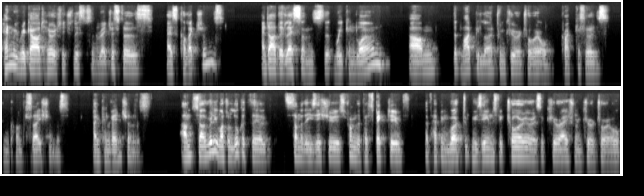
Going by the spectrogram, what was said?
can we regard heritage lists and registers as collections? And are there lessons that we can learn um, that might be learned from curatorial practices and conversations and conventions? Um, so I really want to look at the, some of these issues from the perspective of having worked at Museums Victoria as a curator and curatorial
